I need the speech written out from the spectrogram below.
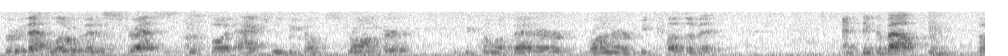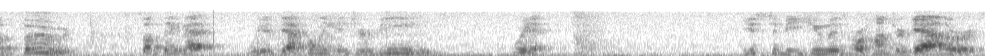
through that little bit of stress, the foot actually becomes stronger, you become a better runner because of it. And think about the food, something that we have definitely intervened with. It used to be humans were hunter-gatherers.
